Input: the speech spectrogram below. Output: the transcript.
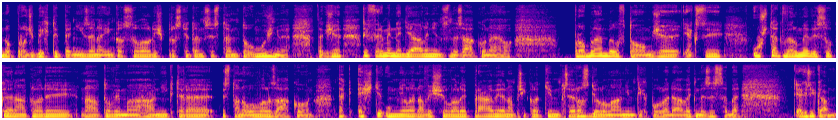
no proč bych ty peníze neinkasoval, když prostě ten systém to umožňuje. Takže ty firmy nedělaly nic nezákonného. Problém byl v tom, že jaksi už tak velmi vysoké náklady na to vymáhání, které stanovoval zákon, tak ještě uměle navyšovaly právě například tím přerozdělováním těch pohledávek mezi sebe. Jak říkám,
